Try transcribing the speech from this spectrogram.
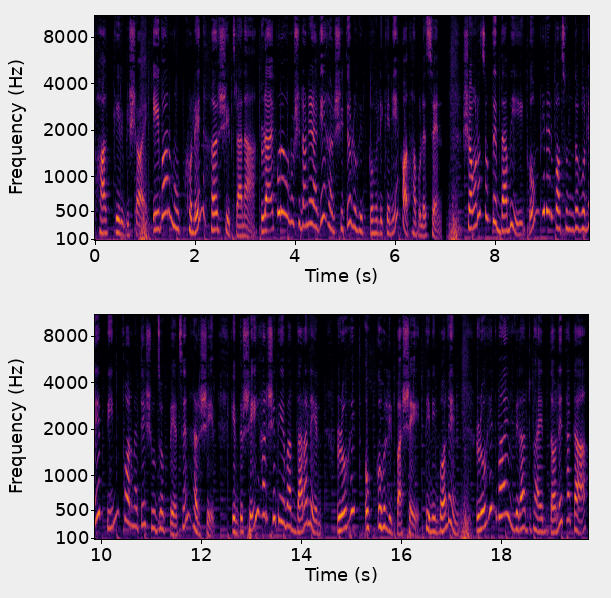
ভাগ্যের বিষয়। এবার মুখ খোলেন হর্ষিত রানা। রায়পুরে অনুশীলনের আগে হর্ষিত রোহিত কোহলিকে নিয়ে কথা বলেছেন। সমালোচকদের দাবি, গম্ভীরের পছন্দ বলে তিন ফরম্যাটে সুযোগ পেয়েছেন হর্ষিত। কিন্তু সেই হর্ষিত এবার দাঁড়ালেন রোহিত ও কোহলির পাশে। তিনি বলেন, রোহিত ভাই, বিরাট ভাইয়ের দলে থাকা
